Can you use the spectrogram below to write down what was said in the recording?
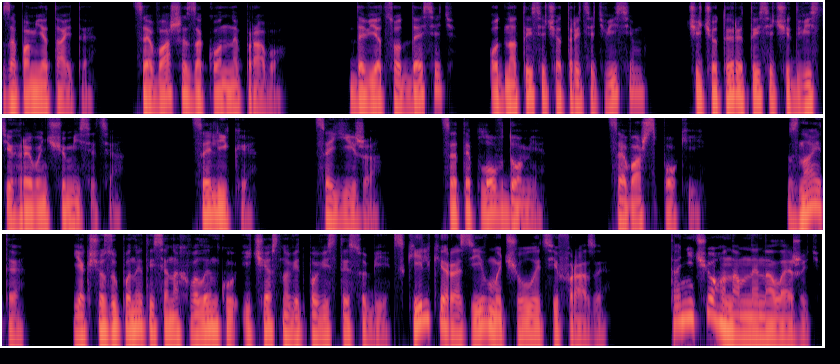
Запам'ятайте, це ваше законне право. 910, 1038 чи 4200 гривень щомісяця. Це ліки, це їжа, це тепло в домі, це ваш спокій. Знаєте, якщо зупинитися на хвилинку і чесно відповісти собі, скільки разів ми чули ці фрази Та нічого нам не належить.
